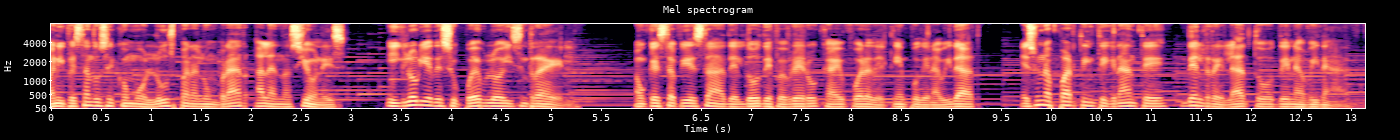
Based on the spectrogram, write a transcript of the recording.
manifestándose como luz para alumbrar a las naciones y gloria de su pueblo Israel. Aunque esta fiesta del 2 de febrero cae fuera del tiempo de Navidad, es una parte integrante del relato de Navidad.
